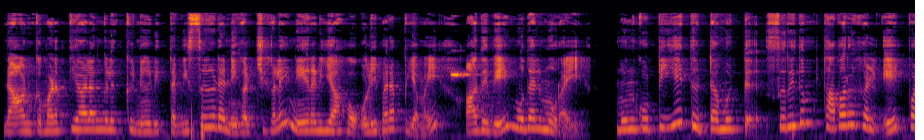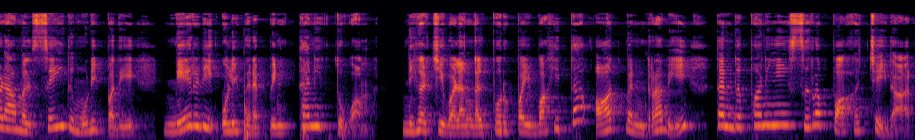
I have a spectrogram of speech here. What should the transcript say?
நான்கு மணத்தியாளங்களுக்கு நீடித்த விசேட நிகழ்ச்சிகளை நேரடியாக ஒளிபரப்பியமை அதுவே முதல் முறை. முன்கூட்டியே திட்டமிட்டு சிறிதும் தவறுகள் ஏற்படாமல் செய்து முடிப்பதே நேரடி ஒளிபரப்பின் தனித்துவம். நிகழ்ச்சி வழங்கல் பொறுப்பை வகித்த ஆத்மன் ரவி தனது பணியை சிறப்பாகச் செய்தார்.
